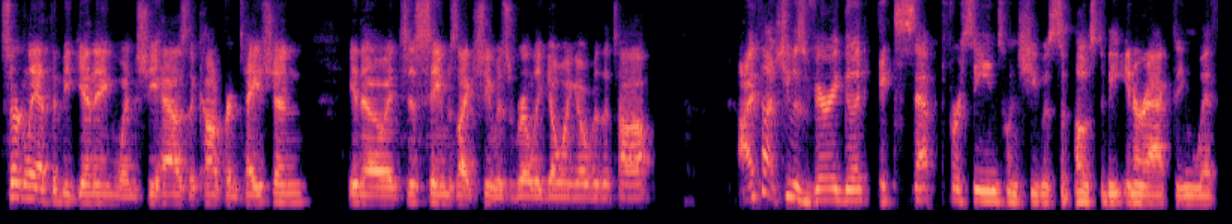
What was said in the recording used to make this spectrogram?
Certainly at the beginning when she has the confrontation, you know, it just seems like she was really going over the top. I thought she was very good, except for scenes when she was supposed to be interacting with.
